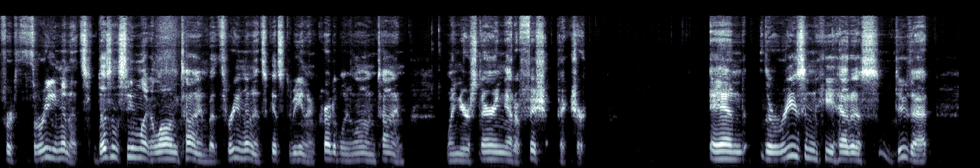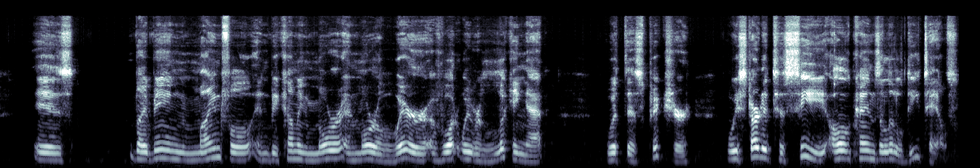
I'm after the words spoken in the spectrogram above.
for three minutes. Doesn't seem like a long time, but three minutes gets to be an incredibly long time when you're staring at a fish picture. And the reason he had us do that is by being mindful and becoming more and more aware of what we were looking at with this picture, we started to see all kinds of little details.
